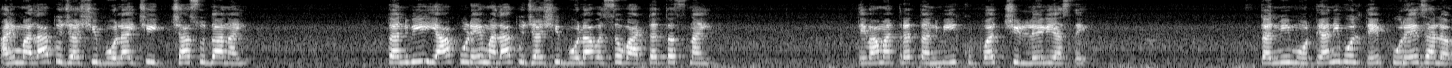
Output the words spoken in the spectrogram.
आणि मला तुझ्याशी बोलायची इच्छासुद्धा नाही. तन्वी यापुढे मला तुझ्याशी बोलावंसं वाटतच नाही. तेव्हा मात्र तन्वी खूपच चिडलेली असते. तन्वी मोठ्याने बोलते पुरे झालं.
